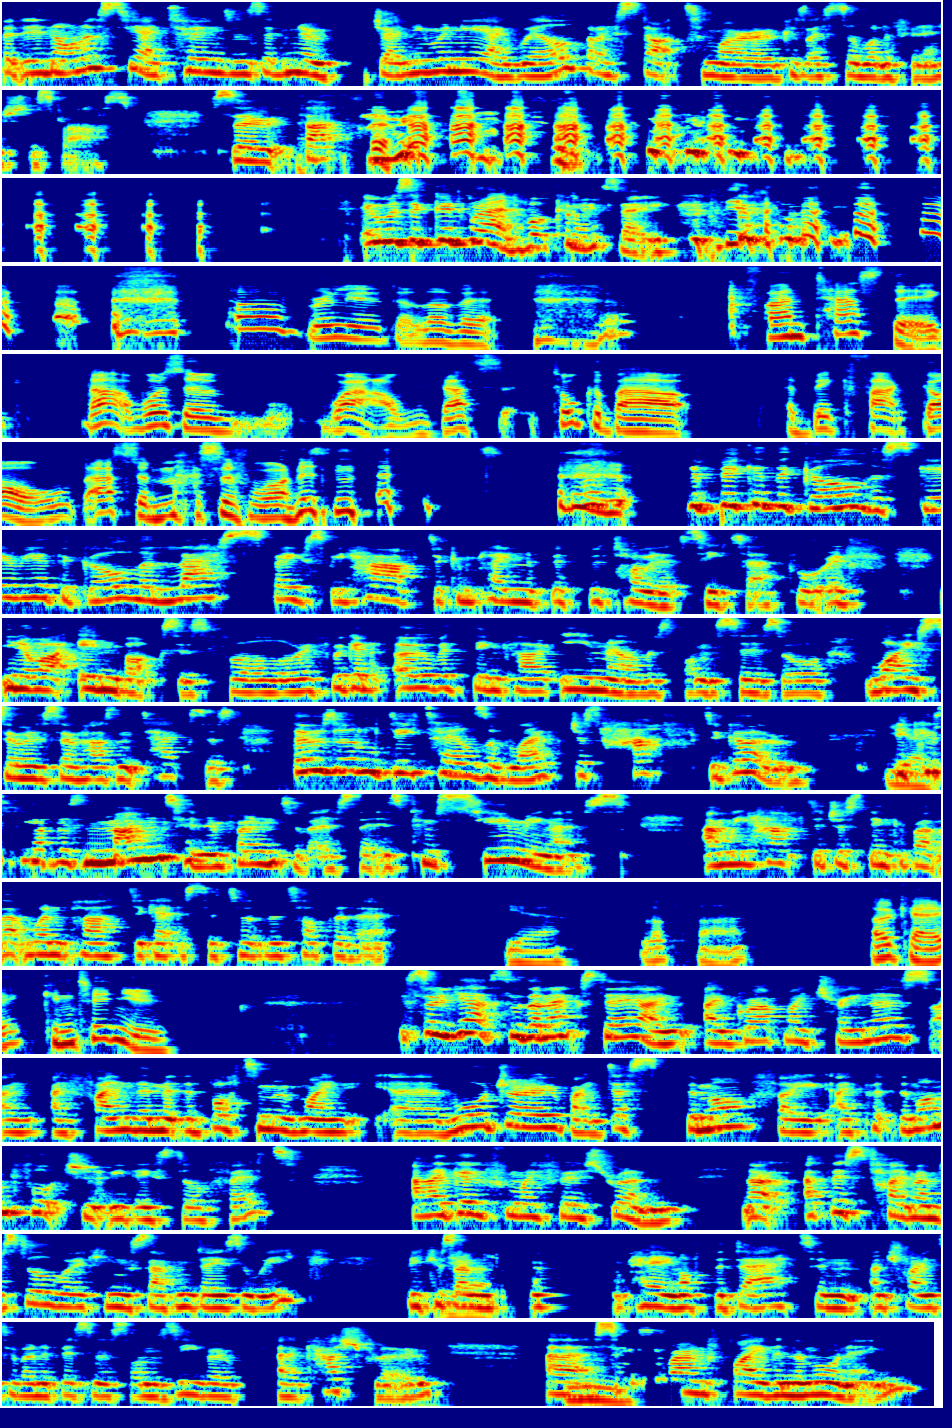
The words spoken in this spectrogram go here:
But in honesty, I turned and said, no, genuinely, I will, but I start tomorrow because I still want to finish this class. So that's it was a good read. What can I say? Yeah. oh, brilliant. I love it. Fantastic. That was a wow. That's talk about a big fat goal. That's a massive one, isn't it? The bigger the goal, the scarier the goal, the less space we have to complain if the toilet seat up, or if you know our inbox is full, or if we're going to overthink our email responses, or why so and so hasn't texted us. Those little details of life just have to go because yes. we have this mountain in front of us that is consuming us, and we have to just think about that one path to get us to the top of it. Yeah. Love that. Okay. Continue. so yeah so the next day i i grab my trainers i i find them at the bottom of my uh, wardrobe i dust them off i i put them on fortunately they still fit and i go for my first run now at this time i'm still working seven days a week because i'm paying off the debt and, and trying to run a business on zero uh, cash flow uh, so Mm. it's around five in the morning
